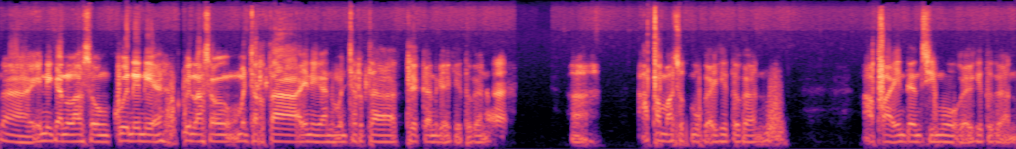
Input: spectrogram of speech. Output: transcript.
Nah ini kan langsung Queen ini ya. Queen langsung mencerta ini kan. Mencerta Drake kan kayak gitu kan. Ah. Nah, apa maksudmu kayak gitu kan? Apa intensimu kayak gitu kan?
